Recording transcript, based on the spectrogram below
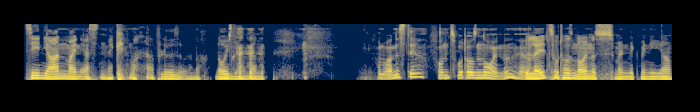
zehn Jahren meinen ersten Mac mal ablöse oder nach neun Jahren dann. von wann ist der? Von 2009, ne? Ja. Late 2009 ist mein Mac Mini, ja.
